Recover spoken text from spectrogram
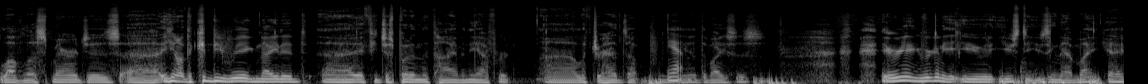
loveless marriages, uh, you know, that could be reignited uh, if you just put in the time and the effort. Uh, lift your heads up from Yeah. the uh, devices. we're we're going to get you used to using that mic, eh?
